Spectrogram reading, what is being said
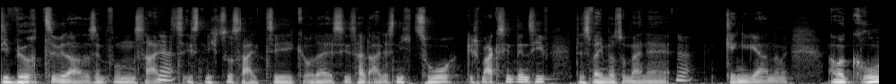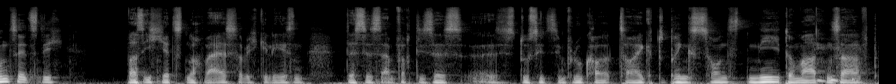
die Würze wird anders empfunden, Salz ist nicht so salzig oder es ist halt alles nicht so geschmacksintensiv. Das war immer so meine Ja. Gängige Annahme. Aber grundsätzlich, was ich jetzt noch weiß, habe ich gelesen, dass es einfach dieses, du sitzt im Flugzeug, du trinkst sonst nie Tomatensaft.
